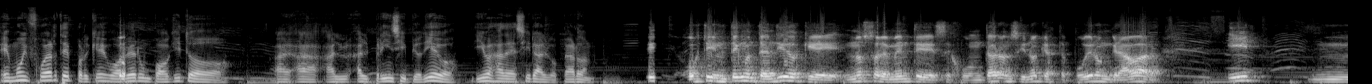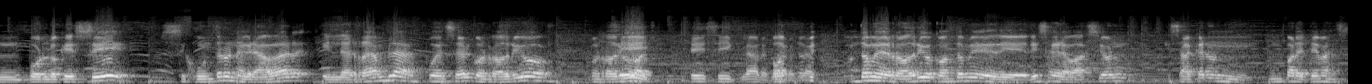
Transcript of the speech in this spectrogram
Es muy fuerte porque es volver un poquito al, principio. Diego, ibas a decir algo, perdón. Sí, Agustín, tengo entendido que no solamente se juntaron, sino que hasta pudieron grabar. Y mm, por lo que sé, se juntaron a grabar en la Rambla, puede ser, con Rodrigo. Con Rodrigo. Sí, sí, claro, claro, claro. Contame de Rodrigo, contame de, esa grabación que sacaron un par de temas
